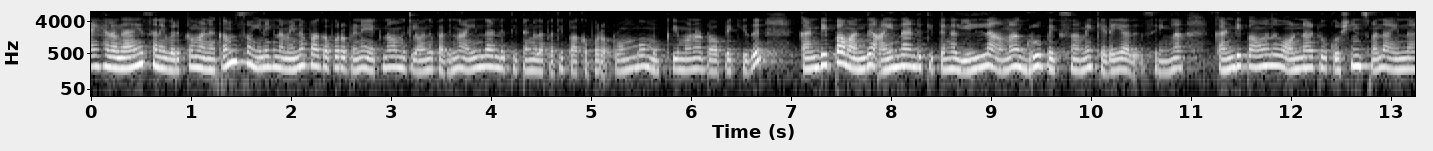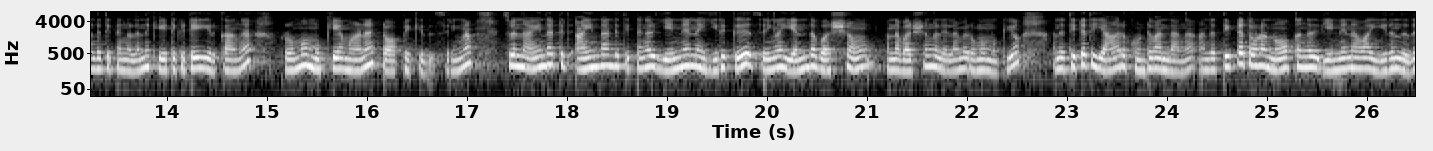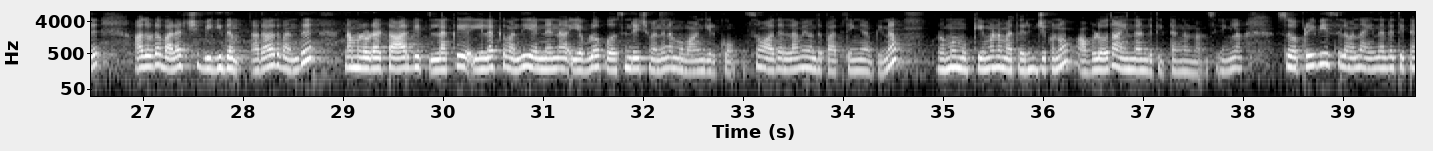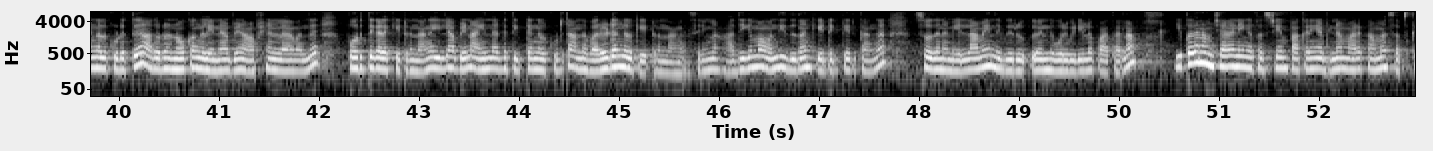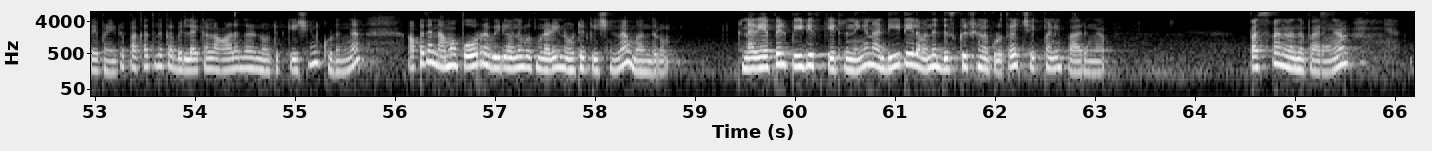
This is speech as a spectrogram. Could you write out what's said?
Hi hello guys அனைவருக்கும் வணக்கம். So இன்றைக்கி நம்ம என்ன பார்க்க போகிறோம் அப்படின்னா எக்கனாமிக்கில் வந்து பார்த்திங்கன்னா ஐந்தாண்டு திட்டங்களை பற்றி பார்க்க போகிறோம் ரொம்ப முக்கியமான டாபிக் இது. கண்டிப்பாக வந்து ஐந்தாண்டு திட்டங்கள் இல்லாமல் குரூப் எக்ஸாமே கிடையாது. சரிங்களா? கண்டிப்பாக வந்து ஒன் ஆர் டூ கொஷின்ஸ் வந்து ஐந்தாண்டு திட்டங்கள்லேருந்து கேட்டுக்கிட்டே இருக்காங்க. ரொம்ப முக்கியமான டாபிக் இது. சரிங்களா? ஸோ இந்த ஐந்தாண்டு ஐந்தாண்டு திட்டங்கள் என்னென்ன இருக்குது சரிங்களா? எந்த வருஷம்? அந்த வருஷங்கள் எல்லாமே ரொம்ப முக்கியம். அந்த திட்டத்தை யார் கொண்டு வந்தாங்க? அந்த திட்டத்தோட நோக்கங்கள் என்னென்னவா இருந்தது? அதோட வளர்ச்சி விகிதம் அதாவது வந்து நம்மளோட டார்கெட் இலக்கு இலக்கு வந்து என்னென்ன எவ்வளோ பர்சன்டேஜ் வந்து நம்ம வாங்கியிருக்கோம். ஸோ அதெல்லாமே வந்து பார்த்துட்டிங்க அப்படின்னா ரொம்ப முக்கியமாக நம்ம தெரிஞ்சுக்கணும். அவ்வளோதான் ஐந்தாண்டு திட்டங்கள்னா சரிங்களா? ஸோ ப்ரீவியஸில் வந்து ஐந்தாண்டு திட்டங்கள் கொடுத்து அதோட நோக்கங்கள் என்ன அப்படின்னு ஆப்ஷனில் வந்து பொறுத்துகளை கேட்டிருந்தாங்க. இல்லை அப்படின்னா ஐந்தாண்டு திட்டங்கள் கொடுத்து அந்த வருடங்கள் கேட்டிருந்தாங்க சரிங்களா? அதிகமாக வந்து இதுதான் கேட்டுக்கிட்டே இருக்காங்க. ஸோ அதை நம்ம எல்லாமே இந்த விரு இந்த ஒரு வீடியோவில் பார்த்தரலாம் இப்போ தான் நம்ம சேனல் நீங்கள் ஃபஸ்ட் டைம் பார்க்குறீங்க அப்படின்னா மறக்காமல் சப்ஸ்கிரைப் பண்ணிவிட்டு பக்கத்தில் இருக்க பெல்லைக்கனில் ஆளுங்கிற நோட்டிஃபிகேஷன் கொடுங்க. அப்போ தான் நம்ம போடுற வீடியோ வந்து உங்களுக்கு முன்னாடி நோட்டிஃபிகேஷனில் வந்துடும் நிறைய பேர் பிடிஎஃப் கேட்டிருந்தீங்க. நான் டீட்டெயிலை வந்து டிஸ்கிரிப்ஷனில் கொடுக்குறேன். செக் பண்ணி பாருங்கள் ஃபஸ்ட் வந்து வந்து பாருங்கள்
